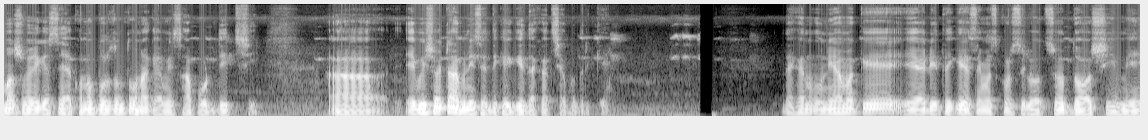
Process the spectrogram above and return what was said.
মাস হয়ে গেছে এখনও পর্যন্ত ওনাকে আমি সাপোর্ট দিচ্ছি। এ বিষয়টা আমি নিচের দিকে গিয়ে দেখাচ্ছি আপনাদেরকে। দেখেন, উনি আমাকে এআইডি থেকে এস এম এস করছিল হচ্ছে দশই মে,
